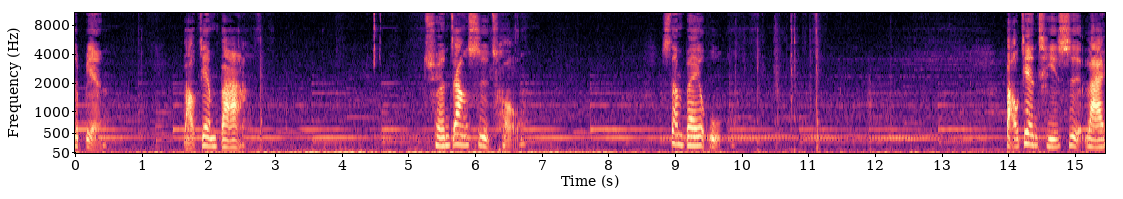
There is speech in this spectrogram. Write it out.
这边宝剑八、权杖侍从、圣杯五、宝剑骑士。来，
